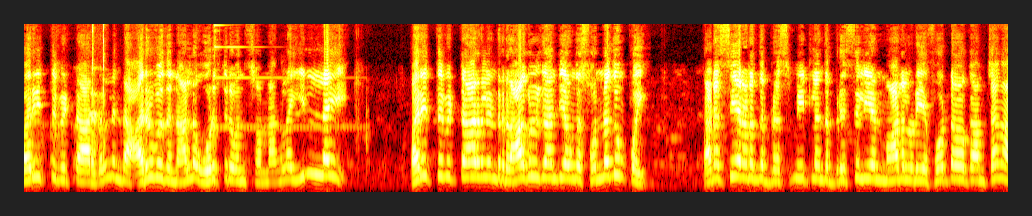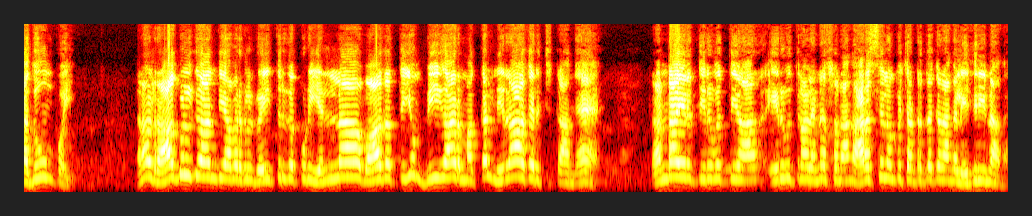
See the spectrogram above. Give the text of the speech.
பறித்து விட்டார்கள் இந்த அறுபது நாள்ல ஒருத்தர் வந்து சொன்னாங்களா? இல்லை. பறித்து விட்டார்கள் என்று ராகுல் காந்தி அவங்க சொன்னதும் பொய் கடைசியா நடந்த பிரஸ் மீட்ல இந்த பிரசிலியன் மாடலுடைய போட்டோவை காமிச்சாங்க அதுவும் போய். அதனால் ராகுல் காந்தி அவர்கள் வைத்திருக்கக்கூடிய எல்லா வாதத்தையும் பீகார் மக்கள் நிராகரிச்சுட்டாங்க. ரெண்டாயிரத்தி இருபத்தி இருபத்தி நாலு என்ன சொன்னாங்க? அரசியலமைப்பு சட்டத்துக்கு நாங்கள் எதிரினாங்க.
